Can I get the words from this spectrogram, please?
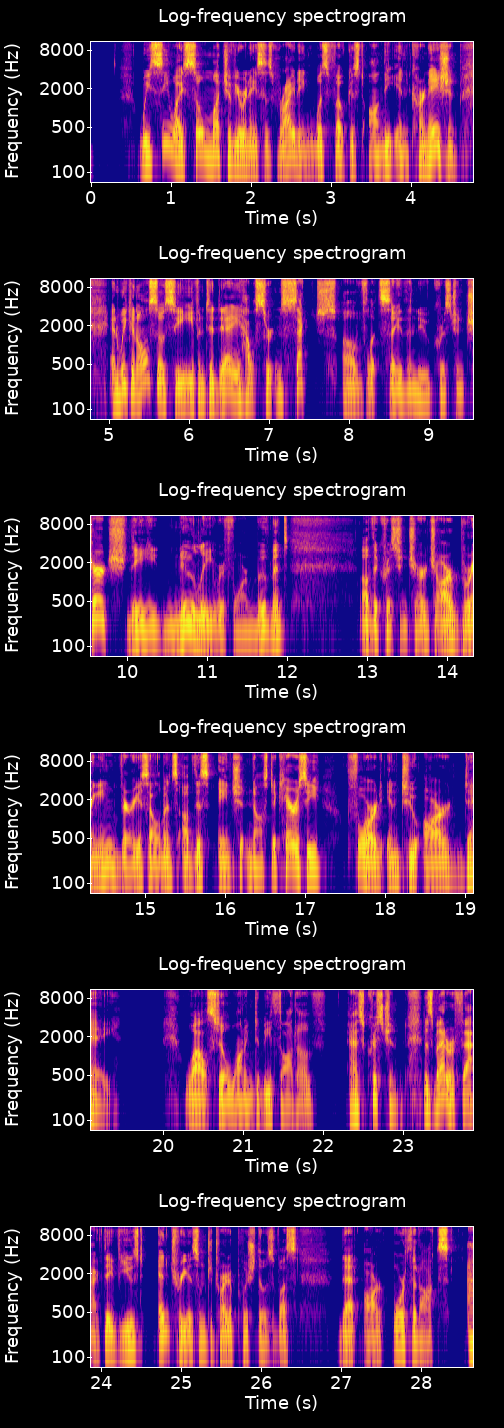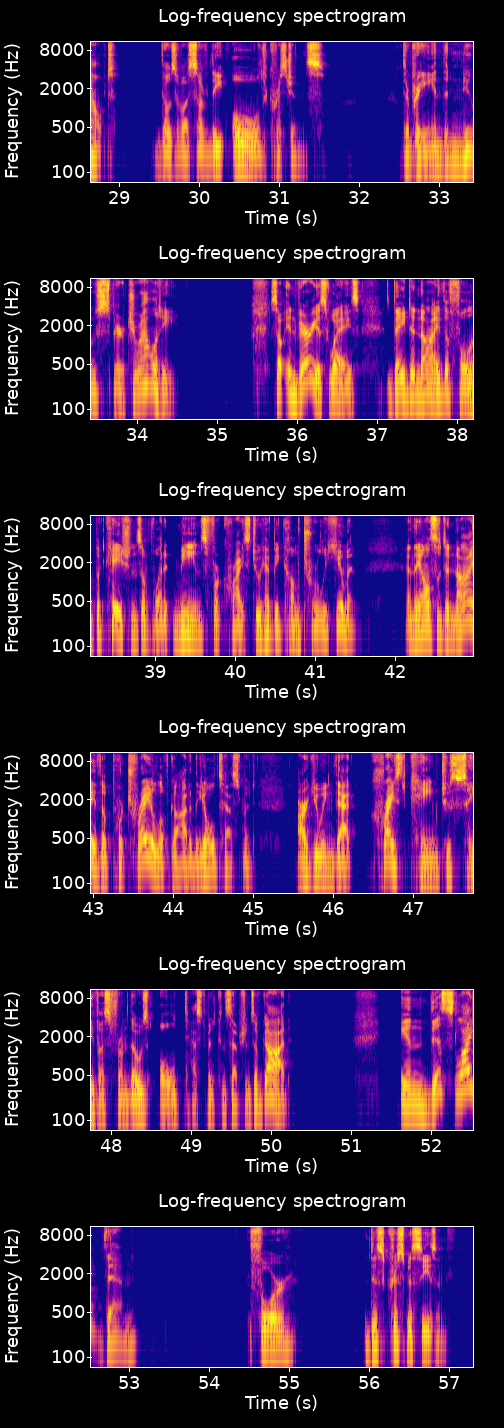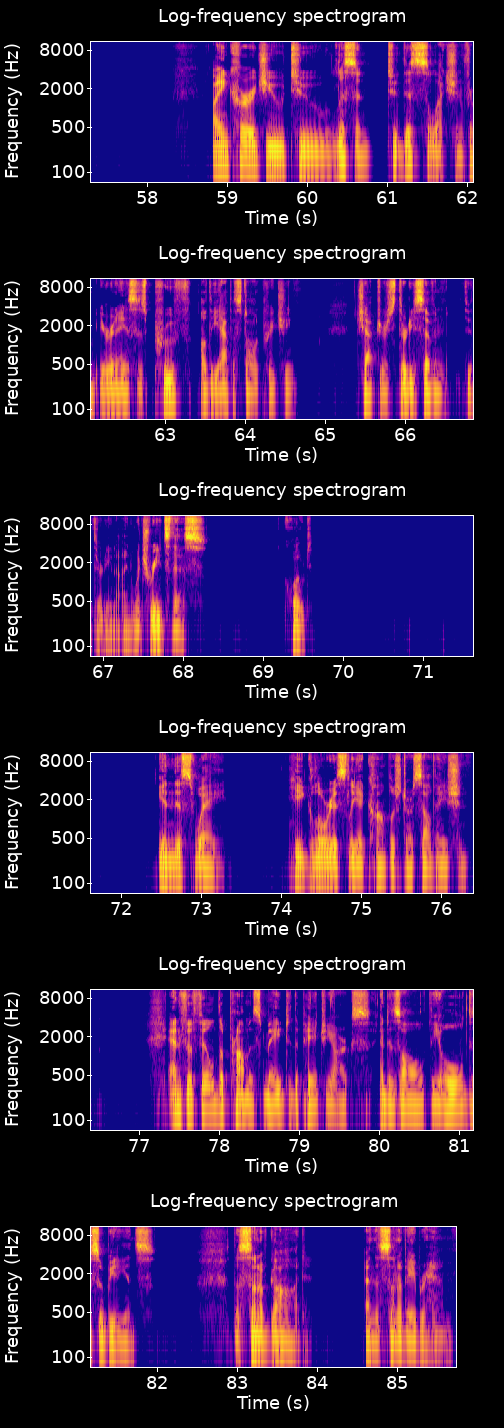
we see why so much of Irenaeus' writing was focused on the incarnation. And we can also see, even today, how certain sects of, let's say, the new Christian church, the newly reformed movement of the Christian church, are bringing various elements of this ancient Gnostic heresy forward into our day, while still wanting to be thought of as Christian. As a matter of fact, they've used entryism to try to push those of us that are orthodox out those of us are the old Christians. They're bringing in the new spirituality. So, in various ways, they deny the full implications of what it means for Christ to have become truly human. And they also deny the portrayal of God in the Old Testament, arguing that Christ came to save us from those Old Testament conceptions of God. In this light, then, for this Christmas season, I encourage you to listen to this selection from Irenaeus' Proof of the Apostolic Preaching, chapters 37 through 39, which reads this quote, In this way, he gloriously accomplished our salvation and fulfilled the promise made to the patriarchs and dissolved the old disobedience. The Son of God and the Son of Abraham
